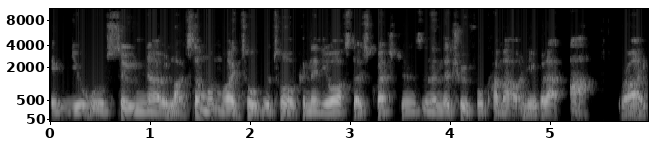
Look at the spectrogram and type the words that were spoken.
you will soon know. Like someone might talk the talk, and then you ask those questions, and then the truth will come out, and you'll be like, ah, right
